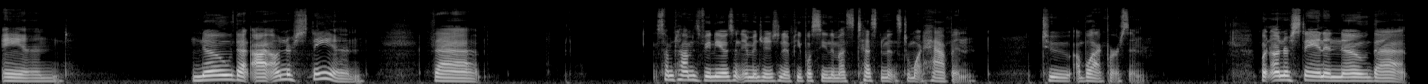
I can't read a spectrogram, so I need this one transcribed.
And know that I understand that sometimes videos and images, you know, people see them as testaments to what happened to a black person. But understand and know that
